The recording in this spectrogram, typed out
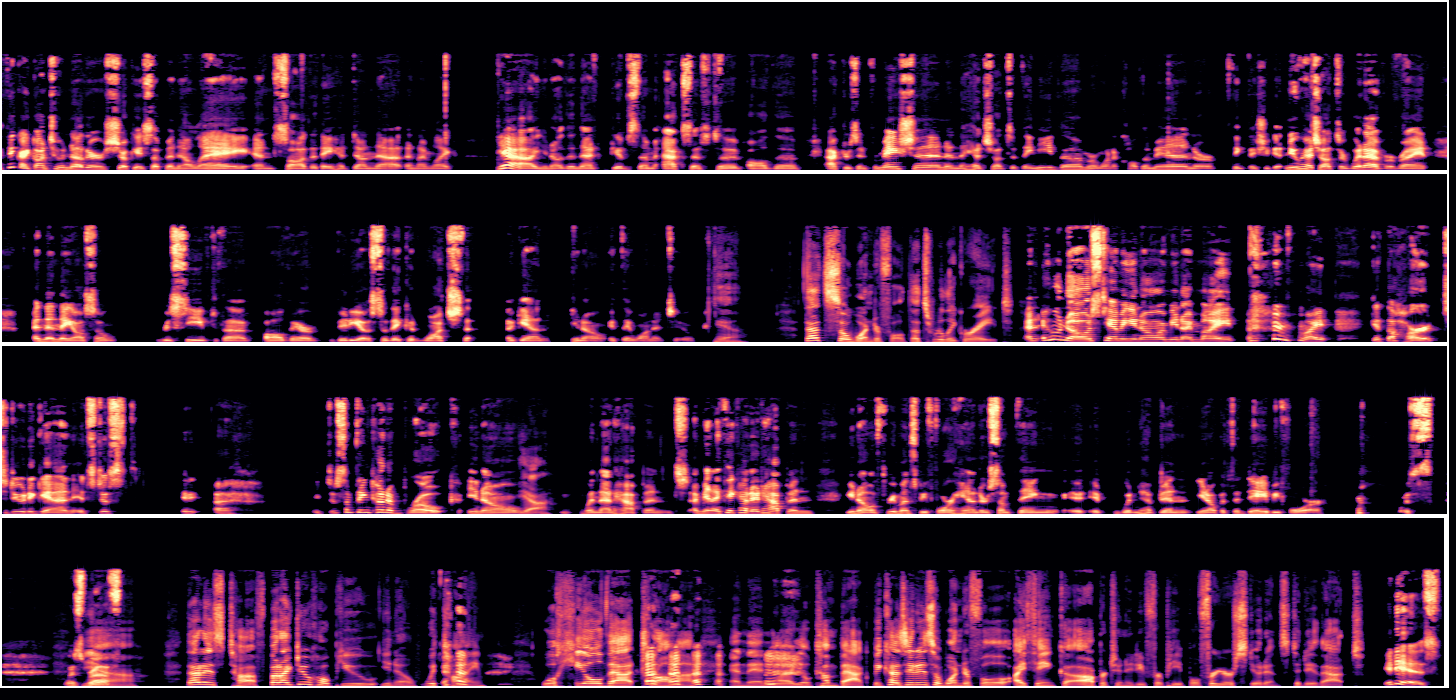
I think I'd gone to another showcase up in LA and saw that they had done that, and I'm like, yeah, you know, then that gives them access to all the actors' information and the headshots if they need them or want to call them in or think they should get new headshots or whatever, right? And then they also received the all their videos so they could watch that again, you know, if they wanted to. Yeah. That's so wonderful. That's really great. And who knows, Tammy, you know, I mean, I might I might get the heart to do it again. It's just it, uh, it just something kind of broke, you know, yeah. when that happened. I mean, I think had it happened, you know, 3 months beforehand or something, it, it wouldn't have been, you know, but the day before was was rough. Yeah. That is tough, but I do hope you, you know, with time will heal that trauma and then uh, you'll come back because it is a wonderful, I think, opportunity for people, for your students to do that. It is.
